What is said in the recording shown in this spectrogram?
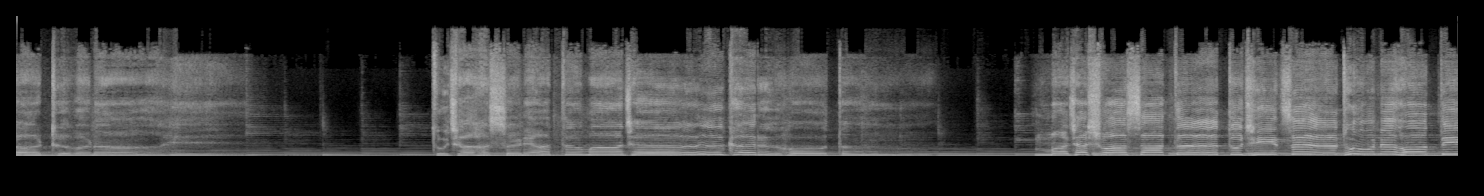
आठवण आहे. तुझ्या हसण्यात माझ घर होत. माझ्या श्वासात तुझीच धून होती.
